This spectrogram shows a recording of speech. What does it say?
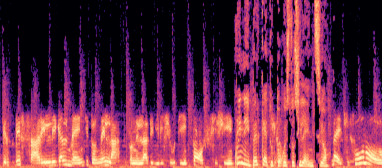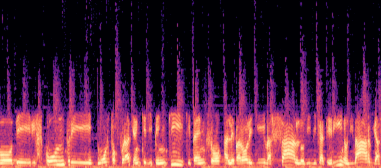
per sversare illegalmente tonnellate tonnellate di rifiuti tossici. Quindi perché tutto questo silenzio? Beh, ci sono dei riscontri molto accurati anche di pentiti, penso alle parole di Vassallo, di, di Caterino, di Vargas,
